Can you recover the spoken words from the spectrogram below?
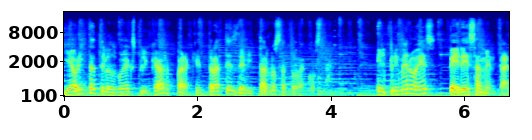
y ahorita te los voy a explicar para que trates de evitarlos a toda costa. El primero es pereza mental.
